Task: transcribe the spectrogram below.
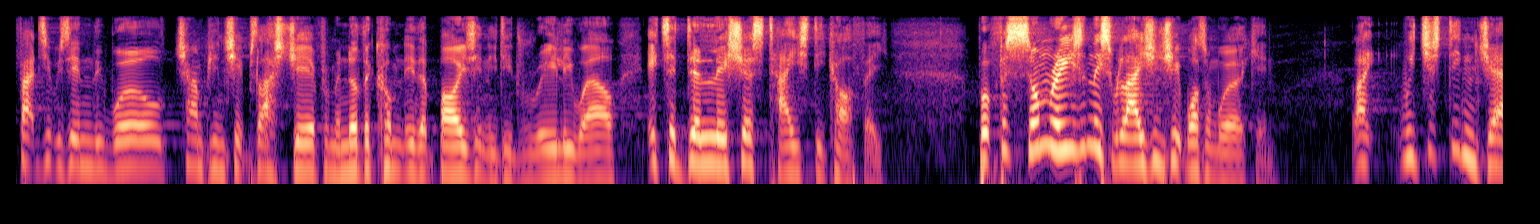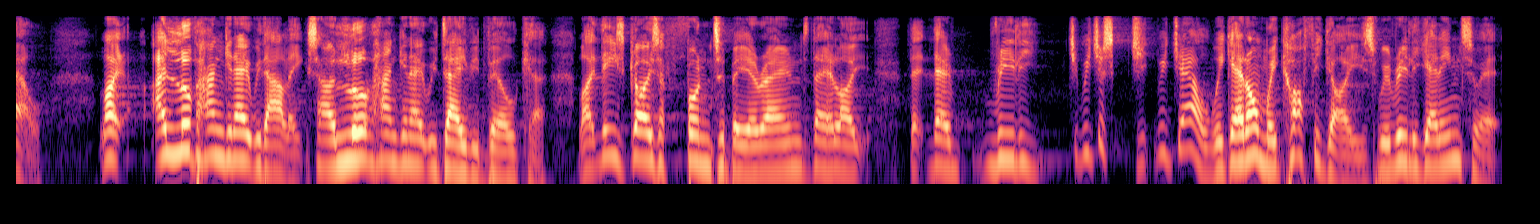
fact, it was in the World Championships last year from another company that buys it and it did really well. It's a delicious, tasty coffee. But for some reason, this relationship wasn't working. Like, we just didn't gel. Like, I love hanging out with Alex. I love hanging out with David Vilca. Like, these guys are fun to be around. They're like, they're really, we just, we gel. We get on. We're coffee guys. We really get into it.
